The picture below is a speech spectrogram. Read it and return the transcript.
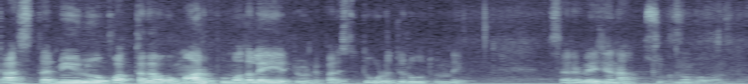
కాస్త మీలో కొత్తగా ఒక మార్పు మొదలయ్యేటువంటి పరిస్థితి కూడా జరుగుతుంది. సర్వేజన సుఖమభవంతు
